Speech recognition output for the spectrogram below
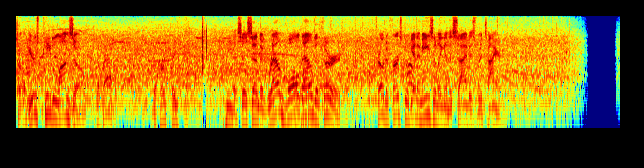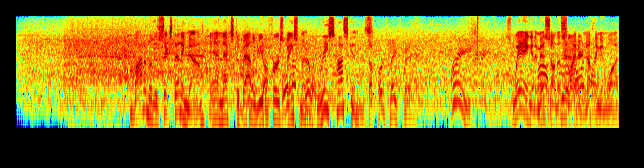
So here's Pete Alonso The batter, the first baseman, as he'll send a ground ball down to third. Throw to first will get him easily, and the side is retired. Bottom of the sixth inning now, and next to bat will be the first baseman, Rhys Hoskins. the first baseman, Rhys. Swing and a miss on the slider, nothing in one.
